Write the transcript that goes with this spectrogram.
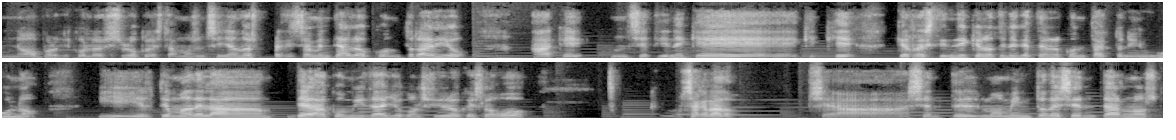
no, porque con eso lo que le estamos enseñando es precisamente a lo contrario, a que se tiene que, que, que, rescindir, que no tiene que tener contacto ninguno. Y el tema de la, de la comida yo considero que es algo sagrado. O sea, el momento de sentarnos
